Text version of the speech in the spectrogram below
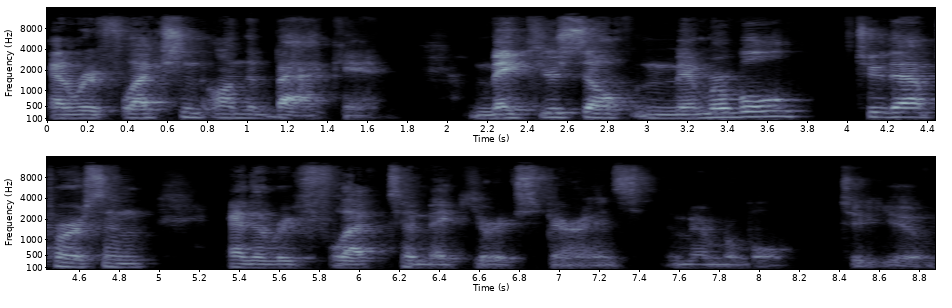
and reflection on the back end. Make yourself memorable to that person and then reflect to make your experience memorable to you.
